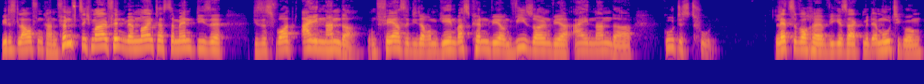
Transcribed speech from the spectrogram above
wie das laufen kann. 50 Mal finden wir im Neuen Testament diese dieses Wort einander und Verse, die darum gehen, was können wir und wie sollen wir einander Gutes tun. Letzte Woche, wie gesagt, mit Ermutigung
